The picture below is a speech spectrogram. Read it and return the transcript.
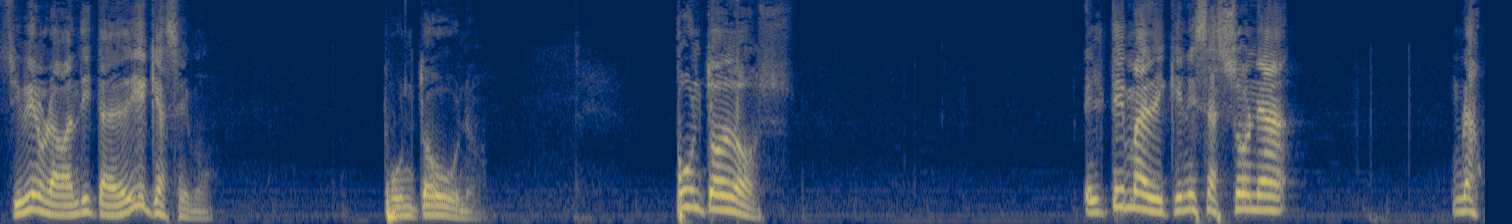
Si viene una bandita de 10, ¿qué hacemos? Punto uno. Punto dos. El tema de que en esa zona, una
